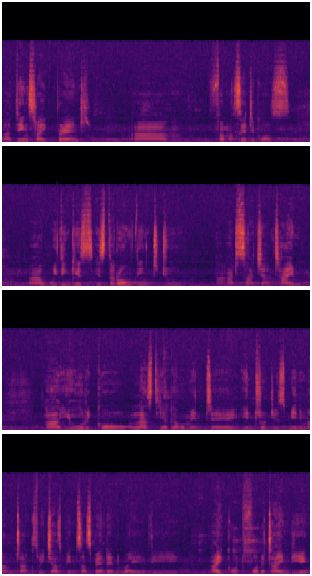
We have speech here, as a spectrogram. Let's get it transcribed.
uh, things like bread, um, pharmaceuticals. Uh, we think it's, the wrong thing to do uh, at such a time. Uh, you will recall last year government uh, introduced minimum tax, which has been suspended by the High Court for the time being.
